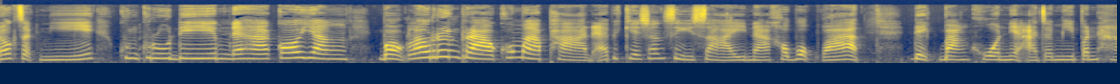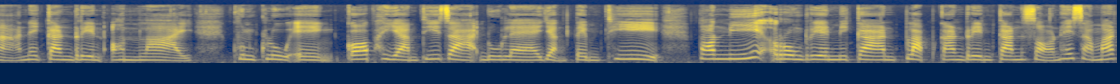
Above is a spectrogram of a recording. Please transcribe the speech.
นอกจากนี้คุณครูดีมนะคะก็ยังบอกเล่าเรื่องราวเข้ามาผ่านแอปพลิเคชันซีไซนะเขาบอกว่าเด็กบางคนเนี่ยอาจจะมีปัญหาในการเรียนออนไลน์ คุณครูเองก็พยายามที่จะดูแลอย่างเต็มที่ ตอนนี้โรงเรียนมีการปรับการเรียนการสอนให้สามารถ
